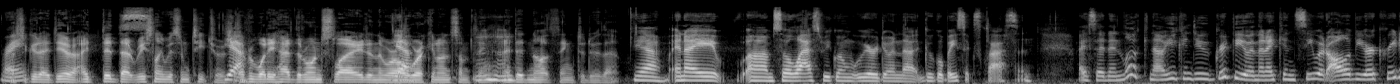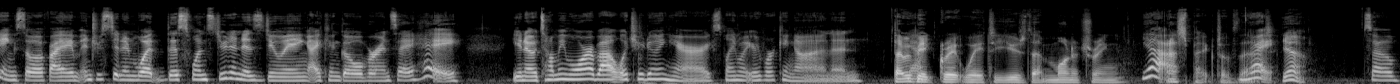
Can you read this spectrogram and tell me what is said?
Right That's a good idea. I did that recently with some teachers. Yeah. Everybody had their own slide and they were Yeah. Mm-hmm. all working on something. I did not think to do that. yeah and i um, so last week when we were doing the google basics class and i said and look now you can do grid view and then i can see what all of you are creating so if i'm interested in what this one student is doing i can go over and say hey you know tell me more about what you're doing here explain what you're working on and That would be a great way to use that monitoring Yeah. aspect of that. Right. Yeah. so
